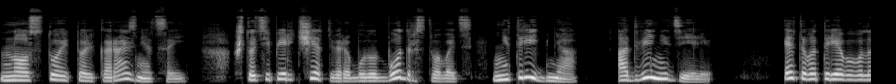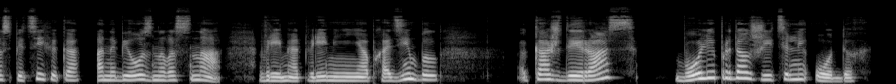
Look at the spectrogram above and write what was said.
но с той только разницей, что теперь четверо будут бодрствовать не три дня, а две недели. Этого требовала специфика анабиозного сна. Время от времени необходим был каждый раз более продолжительный отдых.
